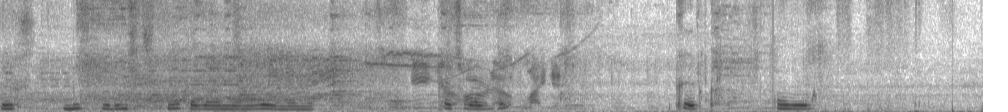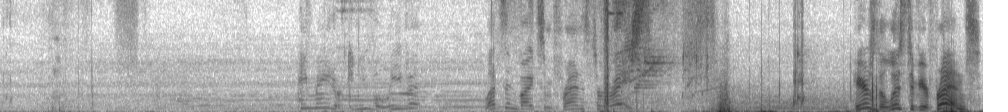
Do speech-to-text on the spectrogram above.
Bir, bir sürü XP kazanmamıza inanıyorum. Eat Kaç your heart verdi? out, lightning. 40. Olur. Hey, Mater, can you believe it? Let's invite some friends to race. Here's the list of your friends.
